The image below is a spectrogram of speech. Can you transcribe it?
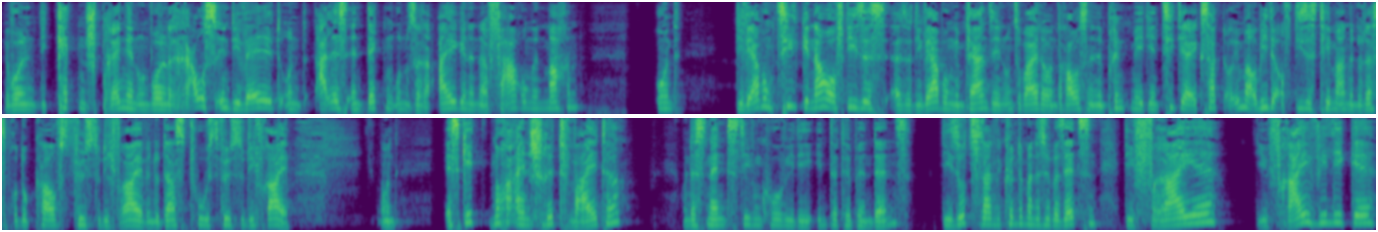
wir wollen die Ketten sprengen und wollen raus in die Welt und alles entdecken und unsere eigenen Erfahrungen machen. Und die Werbung zielt genau auf dieses, also die Werbung im Fernsehen und so weiter und draußen in den Printmedien zieht ja exakt auch immer wieder auf dieses Thema an. Wenn du das Produkt kaufst, fühlst du dich frei. Wenn du das tust, fühlst du dich frei. Und es geht noch einen Schritt weiter und das nennt Stephen Covey die Interdependenz, die sozusagen, wie könnte man das übersetzen, die freie, die freiwillige,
